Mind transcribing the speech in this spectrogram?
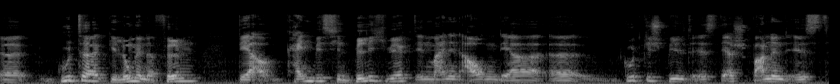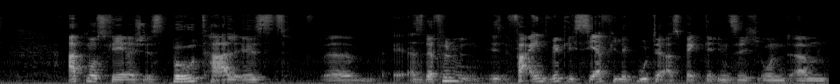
äh, guter, gelungener Film, der kein bisschen billig wirkt in meinen Augen, der äh, gut gespielt ist, der spannend ist, atmosphärisch ist, brutal ist. Äh, also der Film vereint wirklich sehr viele gute Aspekte in sich und ähm,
